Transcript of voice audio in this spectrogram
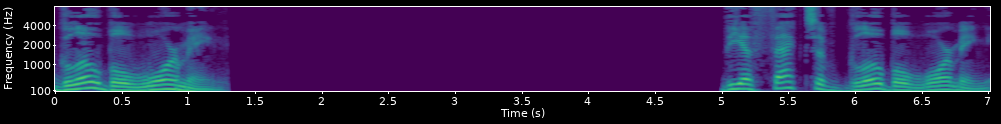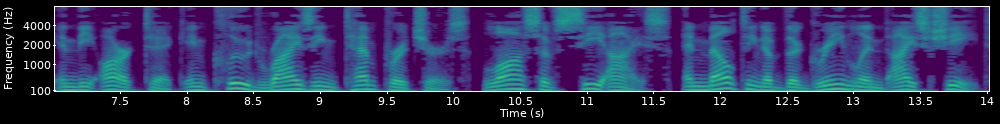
Global warming The effects of global warming in the Arctic include rising temperatures, loss of sea ice, and melting of the Greenland ice sheet.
